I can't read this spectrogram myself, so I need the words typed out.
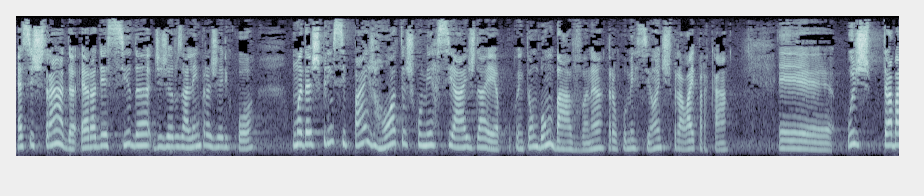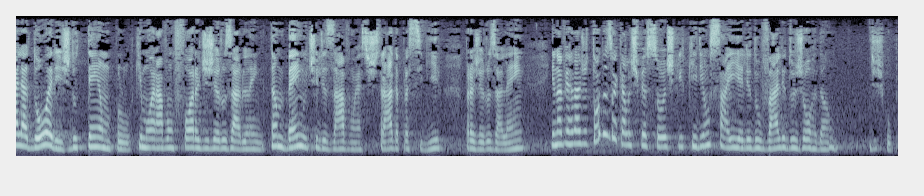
Essa estrada era a descida de Jerusalém para Jericó, uma das principais rotas comerciais da época. Então bombava, né? Para comerciantes para lá e para cá. É, os trabalhadores do templo que moravam fora de Jerusalém também utilizavam essa estrada para seguir para Jerusalém. E, na verdade, todas aquelas pessoas que queriam sair ali do Vale do Jordão, desculpa,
